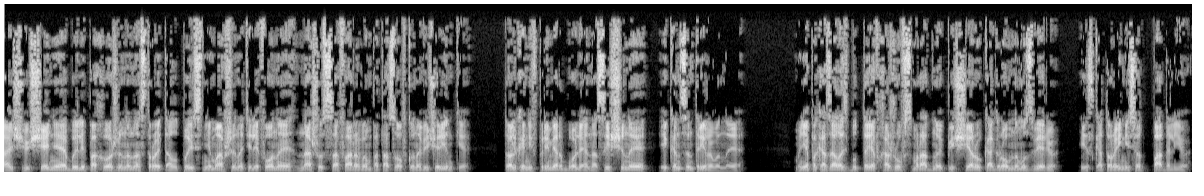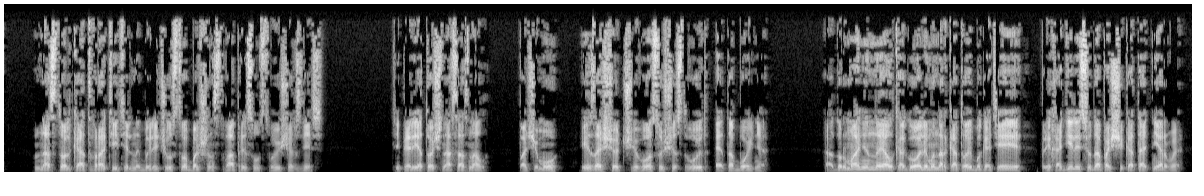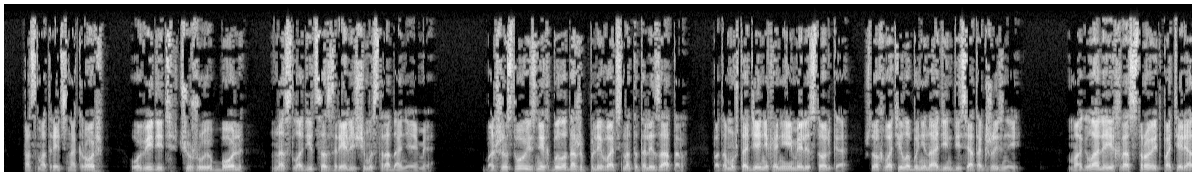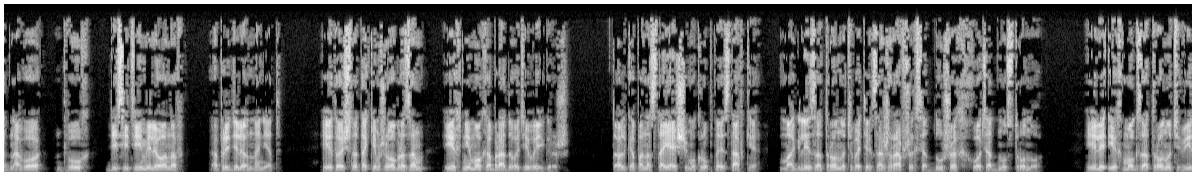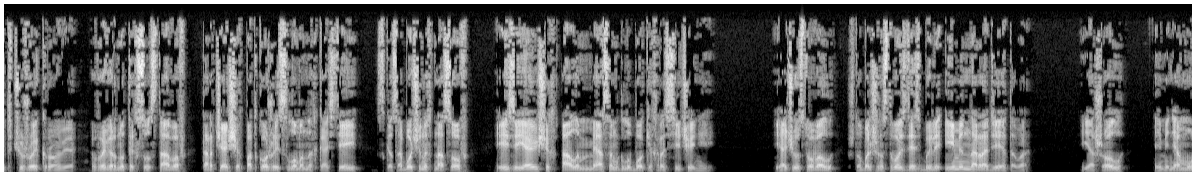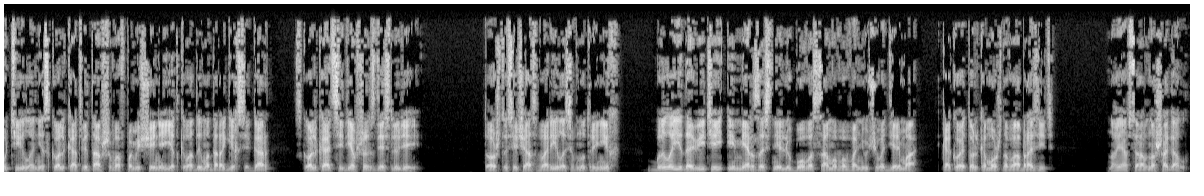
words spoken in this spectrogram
Ощущения были похожи на настрой толпы, снимавшей на телефоны нашу с Сафаровым потасовку на вечеринке, только не в пример более насыщенные и концентрированные. Мне показалось, будто я вхожу в смрадную пещеру к огромному зверю, из которой несет падалью. Настолько отвратительны были чувства большинства присутствующих здесь. Теперь я точно осознал, почему и за счет чего существует эта бойня. Одурманенные алкоголем и наркотой богатеи приходили сюда пощекотать нервы, посмотреть на кровь, увидеть чужую боль, насладиться зрелищем и страданиями. Большинству из них было даже плевать на тотализатор, потому что денег они имели столько, что хватило бы не на один десяток жизней. Могла ли их расстроить потеря одного, двух, десяти миллионов? Определенно нет. И точно таким же образом их не мог обрадовать и выигрыш. Только по-настоящему крупные ставки могли затронуть в этих зажравшихся душах хоть одну струну. Или их мог затронуть вид чужой крови, вывернутых суставов, торчащих под кожей сломанных костей, скособоченных носов и зияющих алым мясом глубоких рассечений. Я чувствовал, что большинство здесь были именно ради этого. Я шел, и меня мутило не сколько от витавшего в помещении едкого дыма дорогих сигар, сколько от сидевших здесь людей. То, что сейчас варилось внутри них, было ядовитей и мерзостнее любого самого вонючего дерьма, какое только можно вообразить. Но я все равно шагал.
